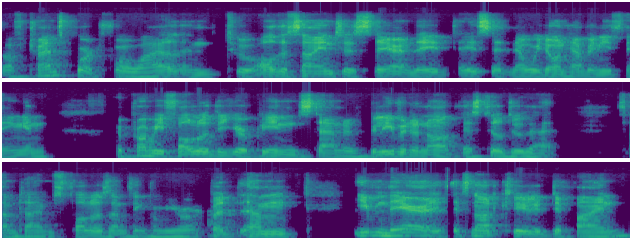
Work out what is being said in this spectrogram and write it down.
of Transport for a while and to all the scientists there, and they, they said, no, we don't have anything. And we probably follow the European standards. Believe it or not, they still do that sometimes, follow something from Europe. But um, even there, it's not clearly defined.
